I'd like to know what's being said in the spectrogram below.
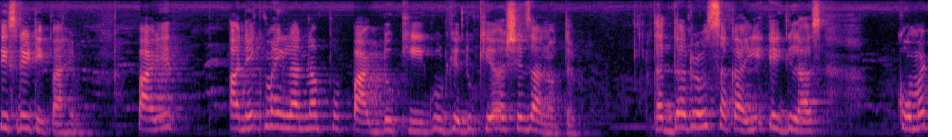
तिसरी टीप आहे. पाळीत अनेक महिलांना प- पाठदुखी गुडघेदुखी असे जाणवते. तर दररोज सकाळी एक ग्लास कोमट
